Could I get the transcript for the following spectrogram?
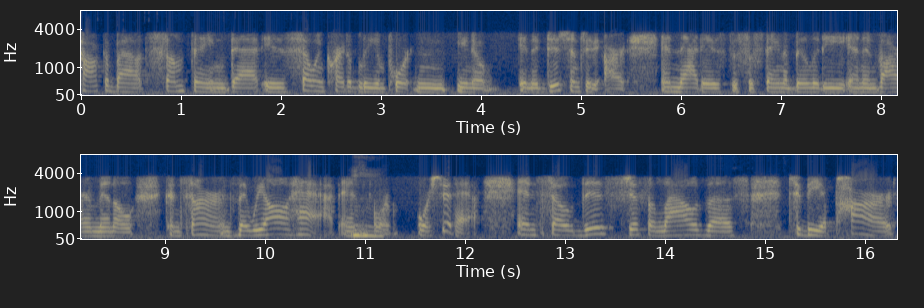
talk about something that is so incredibly important, you know, in addition to the art, and that is the sustainability and environmental concerns that we all have and mm-hmm. or or should have. And so this just allows us to be a part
